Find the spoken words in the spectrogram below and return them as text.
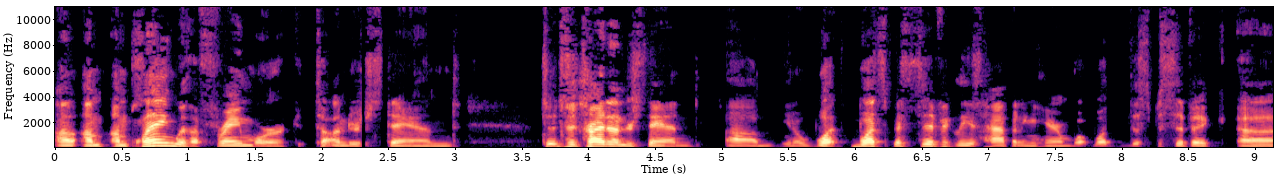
I'm I'm playing with a framework to understand, to, to try to understand, um, you know, what what specifically is happening here and what what the specific uh,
